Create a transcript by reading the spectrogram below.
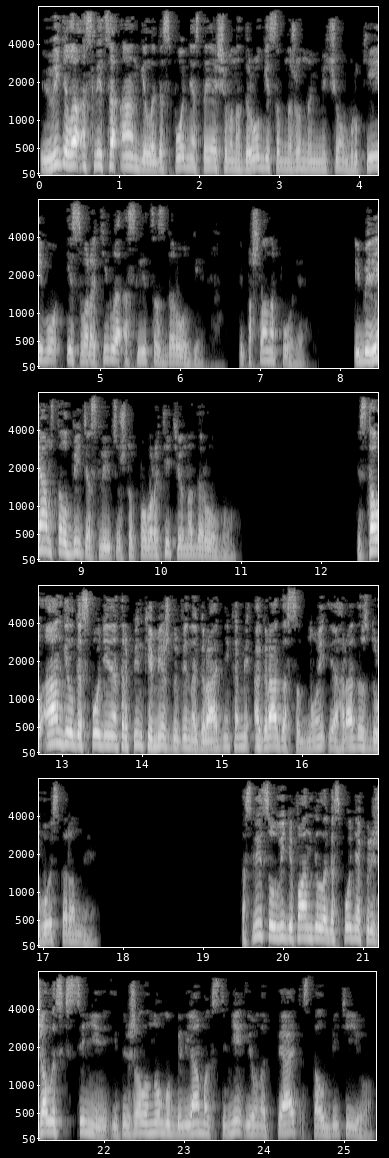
И увидела ослица ангела Господня, стоящего на дороге с обнаженным мечом в руке его, и своротила ослица с дороги, и пошла на поле. И Бельям стал бить ослицу, чтобы поворотить ее на дорогу. И стал ангел Господень на тропинке между виноградниками, ограда с одной и ограда с другой стороны. Ослица, увидев ангела Господня, прижалась к стене и прижала ногу Бельяма к стене, и он опять стал бить ее.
